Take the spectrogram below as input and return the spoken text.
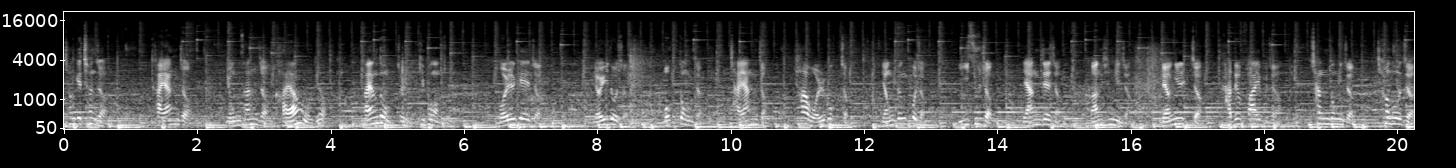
청계천점, 가양점, 용산점, 가양은 어디야? 가양동 저기 김포강 쪽, 월계점, 여의도점, 목동점, 자양점, 하월곡점, 영등포점, 이수점, 양재점, 왕십리점, 명일점, 가든파이브점, 창동점, 천호점,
